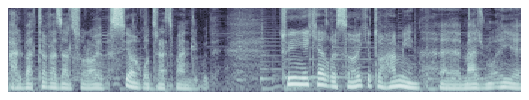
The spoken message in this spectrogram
البته غزل سرای بسیار قدرتمندی بوده. توی یکی از قصه هایی که تو همین مجموعه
